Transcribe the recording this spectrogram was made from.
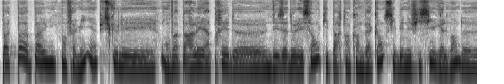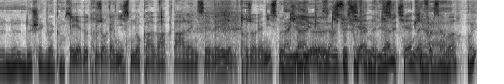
Pas, pas, pas, uniquement famille, hein, puisque les, on va parler après de, des adolescents qui partent en camp de vacances, ils bénéficient également de, de, chèques vacances. Et il y a d'autres organismes, donc à part la NCV, il y a d'autres organismes bah, qui, euh, qui, soutiennent, qui soutiennent, il faut le savoir. Oui,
